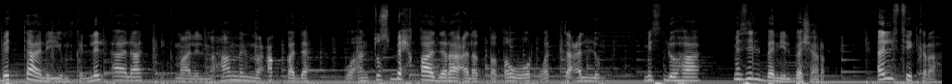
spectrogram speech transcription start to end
بالتالي يمكن للآلات إكمال المهام المعقدة وأن تصبح قادرة على التطور والتعلم. مثلها مثل بني البشر. الفكرة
